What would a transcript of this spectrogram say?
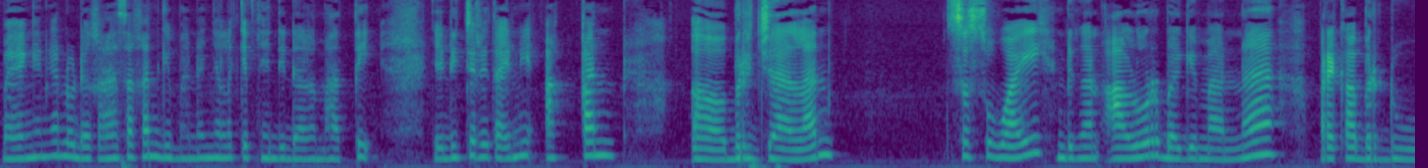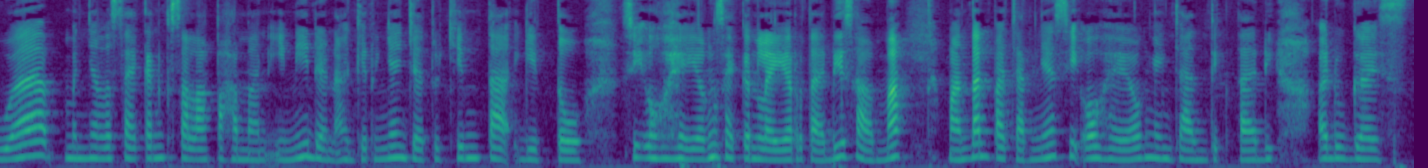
Bayangin kan udah kerasa kan gimana nyelekitnya di dalam hati jadi cerita ini akan uh, berjalan sesuai dengan alur bagaimana mereka berdua menyelesaikan kesalahpahaman ini dan akhirnya jatuh cinta gitu. Si Oh Heong second layer tadi sama mantan pacarnya si Oh Heong yang cantik tadi. Aduh guys.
